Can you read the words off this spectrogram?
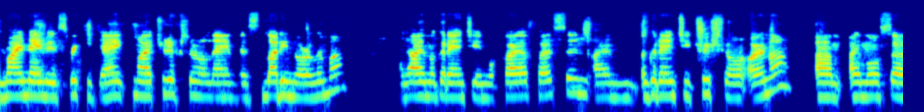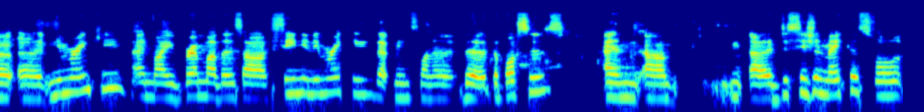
My name is Rikki Dank. My traditional name is Ladi Norlima, and I'm a Gurindji and Wakaya person. I'm a Gurindji traditional owner. Um, I'm also a Nimarinki, and my grandmothers are senior Nimarinki. That means one of the, the bosses and um, uh, decision makers for,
